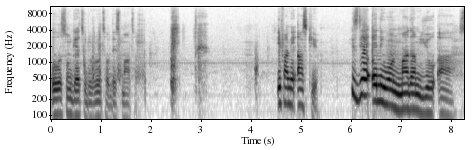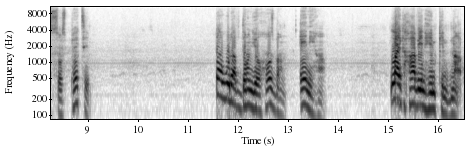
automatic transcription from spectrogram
We will soon get to the root of this matter. If I may ask you, is there anyone, madam, you are suspecting that would have done your husband any harm? Like having him kidnapped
